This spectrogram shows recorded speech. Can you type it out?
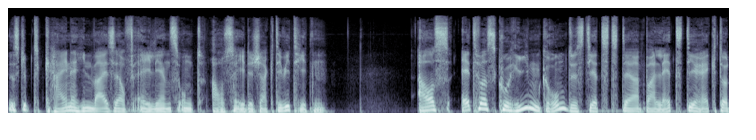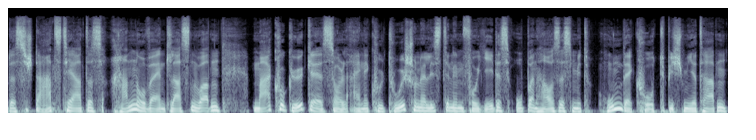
es gibt keine Hinweise auf Aliens und außerirdische Aktivitäten. Aus etwas skurrilem Grund ist jetzt der Ballettdirektor des Staatstheaters Hannover entlassen worden. Marco Göke soll eine Kulturjournalistin im Foyer des Opernhauses mit Hundekot beschmiert haben.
